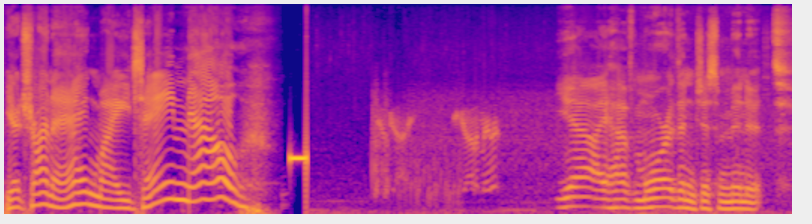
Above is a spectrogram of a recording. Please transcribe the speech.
You're trying to hang my chain now? You got a minute? Yeah, I have more than just a minute.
